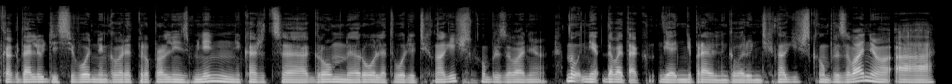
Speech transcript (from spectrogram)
когда люди сегодня говорят про управление изменениями, мне кажется, огромная роль отводят технологическому образованию. Ну, не, давай так, я неправильно говорю, не технологическому образованию, а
